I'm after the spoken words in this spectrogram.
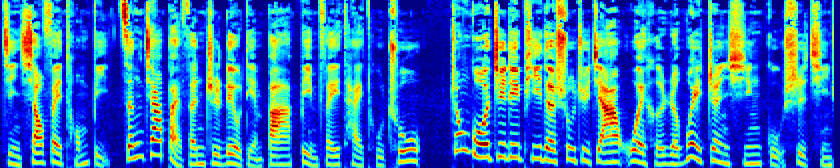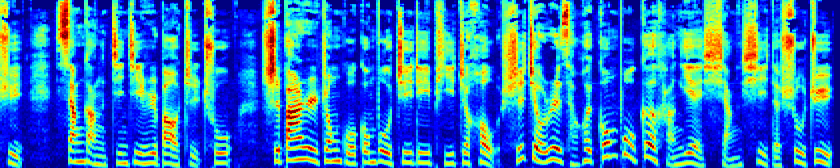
仅消费同比增加百分之六点八，并非太突出。中国 GDP 的数据家为何仍未振兴股市情绪？香港经济日报指出，十八日中国公布 GDP 之后，十九日才会公布各行业详细的数据。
